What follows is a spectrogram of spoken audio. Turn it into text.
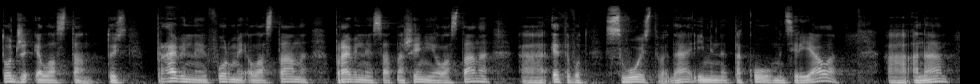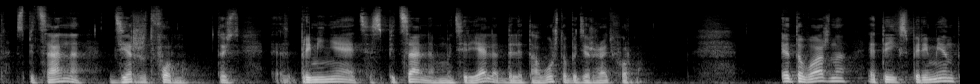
Тот же эластан, то есть правильная форма эластана, правильное соотношение эластана а, – это вот свойство да, именно такого материала, а, она специально держит форму. То есть э, применяется специально в материале для того, чтобы держать форму. Это важно, это эксперимент,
